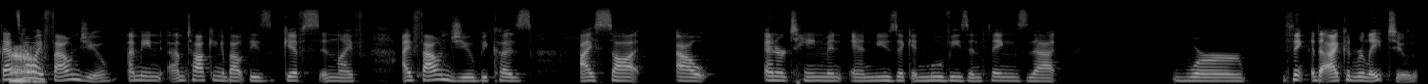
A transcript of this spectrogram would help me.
That's how I found you. I mean, I'm talking about these gifts in life. I found you because I sought out entertainment and music and movies and things that were think that I could relate to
